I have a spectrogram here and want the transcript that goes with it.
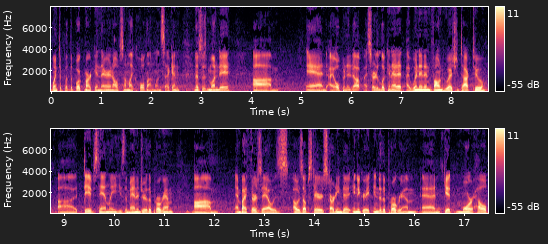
went to put the bookmark in there, and all of a sudden I'm like, hold on one second. And this was Monday. Um, and I opened it up. I started looking at it. I went in and found who I should talk to. Uh, Dave Stanley. He's the manager of the program. Um, and by Thursday, I was I was upstairs starting to integrate into the program and get more help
